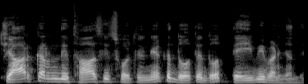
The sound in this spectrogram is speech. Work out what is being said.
ਚਾਰ ਕਰਨ ਦੀ ਥਾਂ ਅਸੀਂ ਸੋਚ ਲੈਂਦੇ ਹਾਂ ਕਿ ਦੋ ਤੇ ਦੋ 23 ਵੀ ਬਣ ਜਾਂਦੇ।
